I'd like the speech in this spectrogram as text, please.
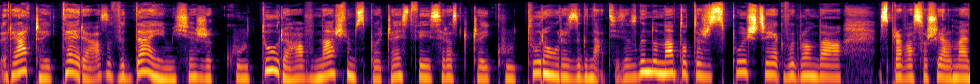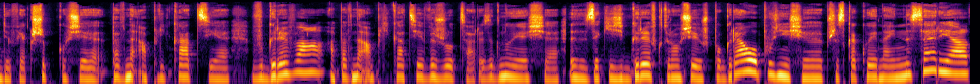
raczej teraz wydaje mi się, że kultura w naszym społeczeństwie jest raczej kulturą rezygnacji. Ze względu na to też spójrzcie, jak wygląda sprawa social mediów, jak szybko się pewne aplikacje wgrywa, a pewne aplikacje wyrzuca. Rezygnuje się z jakiejś gry, w którą się już pograło, później się przeskakuje na inny serial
